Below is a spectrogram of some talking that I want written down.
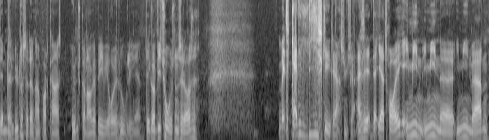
dem, der lytter til den her podcast, ønsker nok, at VB ryger Superligaen. Det gør vi to sådan set også. Men skal det lige ske der, synes jeg? Altså, jeg, jeg tror ikke, i min, i, min, øh, i min verden,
